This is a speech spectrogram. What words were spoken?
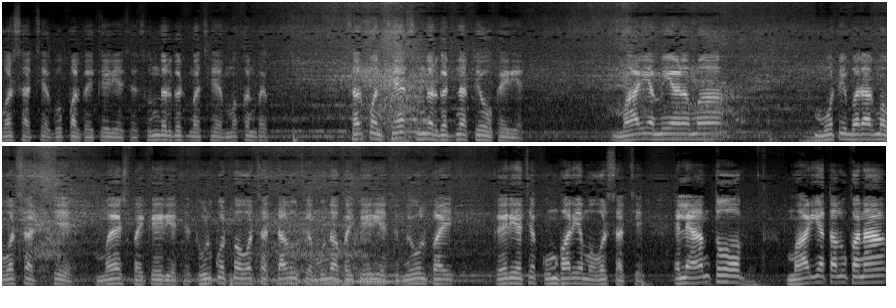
વરસાદ છે, ગોપાલભાઈ કહીએ છે, સુંદરગઢમાં છે, મકનભાઈ સરપંચ છે, સુંદરગઢના તેઓ કહીએ છે. માળિયા મિયાણામાં મોટી બરારમાં વરસાદ છે, મહેશભાઈ કેરીએ છે, ધૂળકોટમાં વરસાદ ચાલુ છે મુનાભાઈ કેરીએ છે, મેહુલભાઈ કહીએ છે, કુંભારિયામાં વરસાદ છે. એટલે આમ તો માળિયા તાલુકાના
